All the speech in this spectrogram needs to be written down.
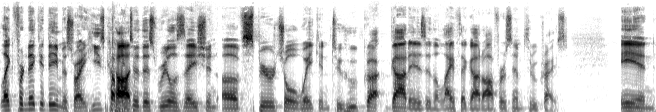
Like for Nicodemus, right? He's coming Todd. to this realization of spiritual awakening to who Go- God is and the life that God offers him through Christ. And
